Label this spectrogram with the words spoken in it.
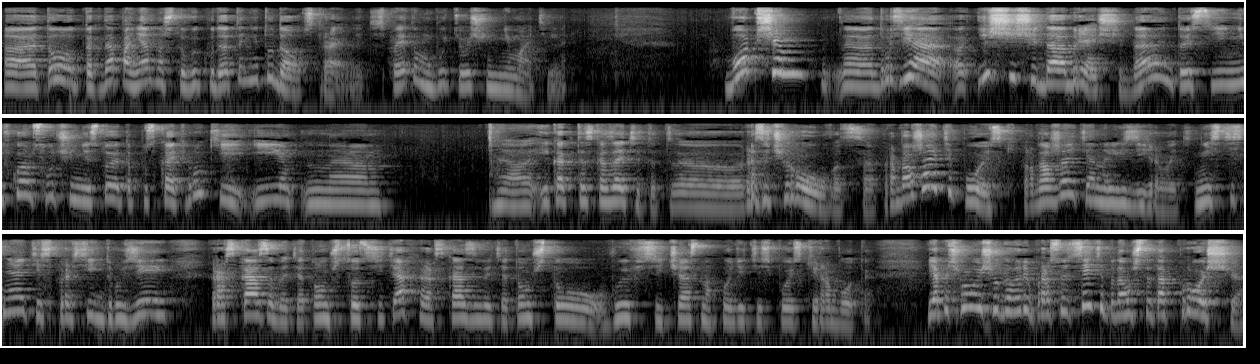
э, то тогда понятно, что вы куда-то не туда устраиваетесь. Поэтому будьте очень внимательны. В общем, э, друзья, э, ищущий да обрящий, да, то есть ни в коем случае не стоит опускать руки и, э, и как-то сказать, этот, разочаровываться. Продолжайте поиски, продолжайте анализировать, не стесняйтесь просить друзей рассказывать о том, что в соцсетях, рассказывать о том, что вы сейчас находитесь в поиске работы. Я почему еще говорю про соцсети, потому что так проще.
